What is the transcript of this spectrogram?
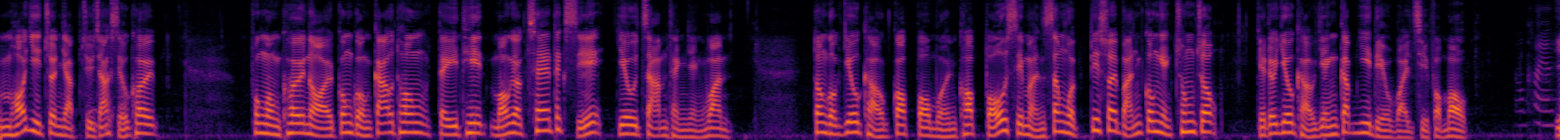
唔可以進入住宅小區。封控区内公共交通、地铁、网约车、的士要暂停营运。当局要求各部门确保市民生活必需品供应充足，亦都要求应急医疗维持服务。而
